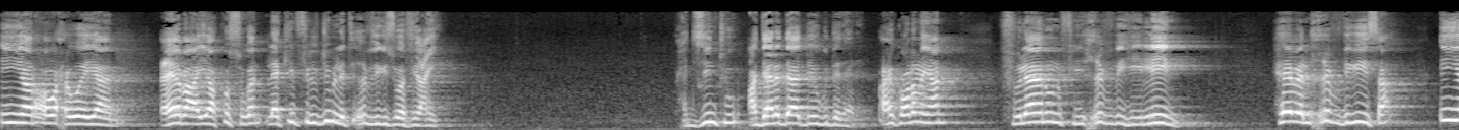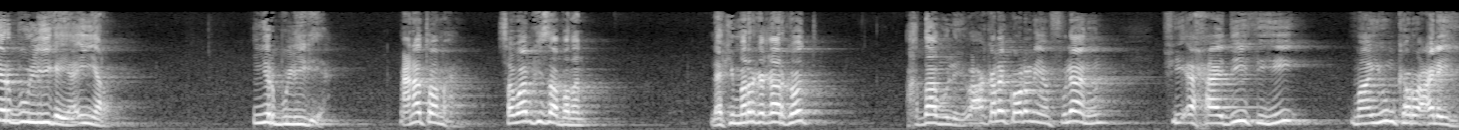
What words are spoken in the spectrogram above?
in yar oo waxa weeyaan ceeba ayaa ku sugan laakiin fi ljumlati xifdigiisu waa fiican yahay. Muxadisiintu cadaaladda aad bay ugu dadaaleen. Waxay ku odhanayaan fulanun fii xifdihi liin. Hebel xifdigiisa in yar buu liigayaa in yar. In yar buu liigayaa. Macnaata waa maxay? Sawaabkiisaa badan. Laakiin mararka qaarkood akhdaa buu leeyahy waxaa kale ka odhanayaan fulanun fii axaadiidihi maa yunkaru calayhi.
